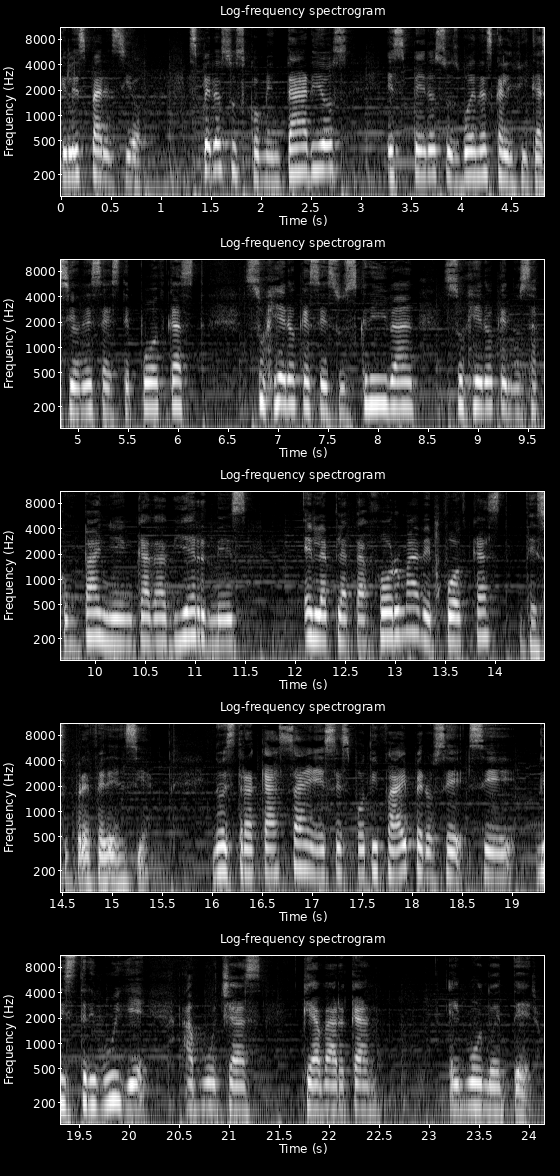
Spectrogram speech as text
¿Qué les pareció? Espero sus comentarios, espero sus buenas calificaciones a este podcast. Sugiero que se suscriban, sugiero que nos acompañen cada viernes en la plataforma de podcast de su preferencia. Nuestra casa es Spotify, pero se, se distribuye a muchas que abarcan el mundo entero.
